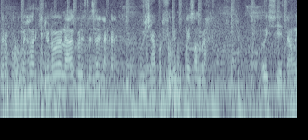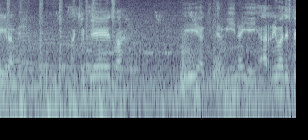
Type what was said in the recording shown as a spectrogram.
ver un poco mejor, que yo no veo nada con este sol en la cara. Uy, ya por fin fue sombra. Uy, sí, está muy grande. Aquí empieza y aquí termina y arriba de este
